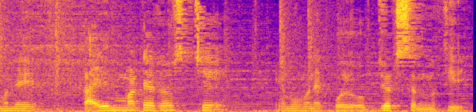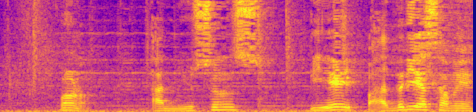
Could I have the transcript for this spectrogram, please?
મને કાયમ માટે રસ છે એમાં મને કોઈ ઓબ્જેક્શન નથી. પણ આ ન્યુસન્સ પીઆઈ પાદરિયા સામે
